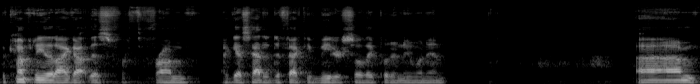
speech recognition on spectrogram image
the company that I got this from, I guess, had a defective meter, so they put a new one in. Um,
